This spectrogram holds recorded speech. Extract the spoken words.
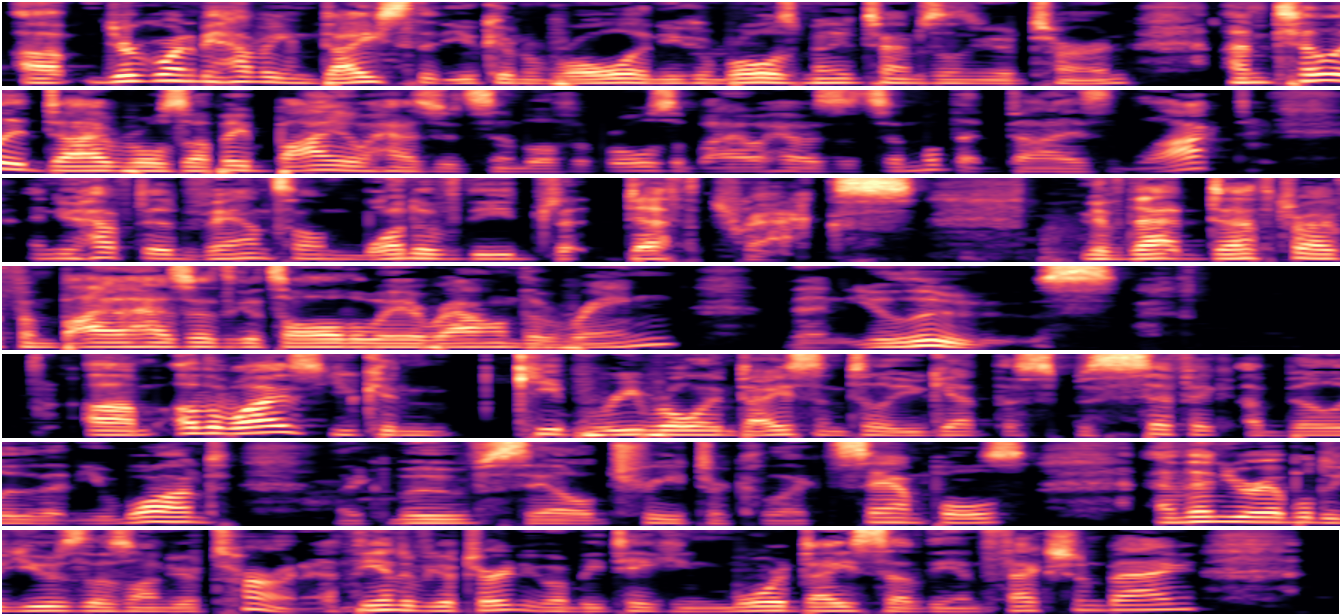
Uh, you're going to be having dice that you can roll, and you can roll as many times on your turn until a die rolls up a biohazard symbol. If it rolls a biohazard symbol, that die is locked, and you have to advance on one of the d- death tracks. If that death track from biohazard gets all the way around the ring, then you lose. Um, otherwise, you can keep re-rolling dice until you get the specific ability that you want, like move, sail, treat, or collect samples, and then you're able to use those on your turn. At the end of your turn, you're going to be taking more dice of the infection bag,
